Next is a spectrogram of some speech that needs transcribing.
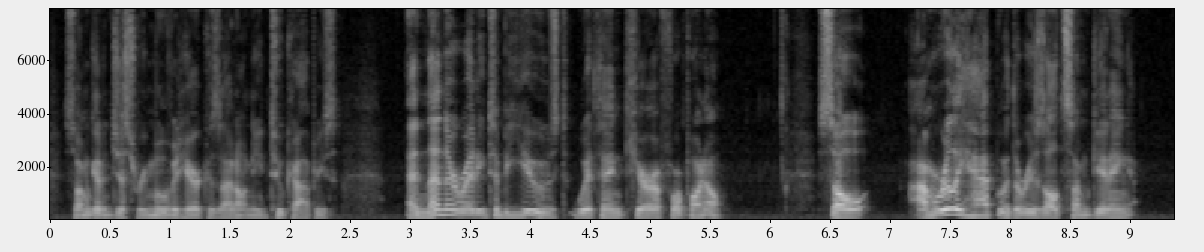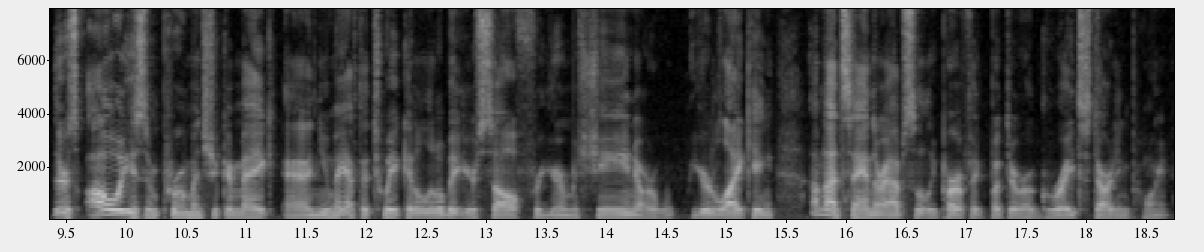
So I'm going to just remove it here because I don't need two copies. And then they're ready to be used within Cura 4.0. So I'm really happy with the results I'm getting. There's always improvements you can make and you may have to tweak it a little bit yourself for your machine or your liking. I'm not saying they're absolutely perfect, but they're a great starting point.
